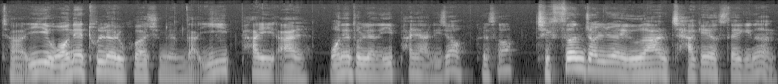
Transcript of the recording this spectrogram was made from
자, 이 원의 둘레를 구하시면 됩니다. 2파이 r. 원의 둘레는 2파이 r이죠. 그래서 직선 전류에 의한 자개의 세기는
